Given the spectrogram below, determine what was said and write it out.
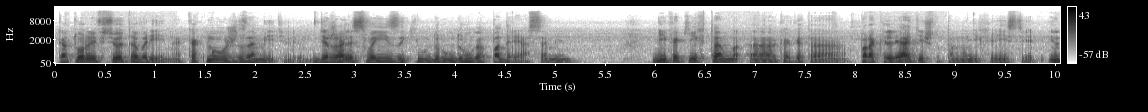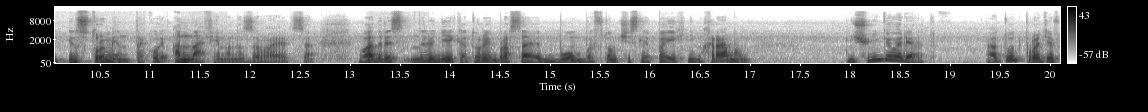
которые все это время, как мы уже заметили, держали свои языки у друг друга под рясами, Никаких там, э, как это, проклятий, что там у них есть инструмент такой, анафема называется, в адрес людей, которые бросают бомбы, в том числе по их храмам, ничего не говорят. А тут против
